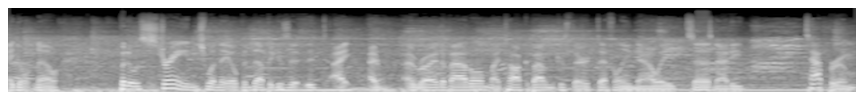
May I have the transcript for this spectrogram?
I don't know. But it was strange when they opened up because it, it, I, I I write about them, I talk about them because they're definitely now a Cincinnati tap room.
